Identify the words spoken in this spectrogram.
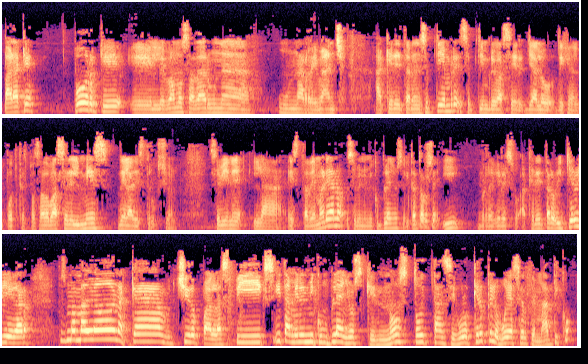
¿Para qué? Porque eh, le vamos a dar una, una revancha a Querétaro en septiembre. Septiembre va a ser, ya lo dije en el podcast pasado, va a ser el mes de la destrucción. Se viene la esta de Mariano, se viene mi cumpleaños el 14 y regreso a Querétaro. Y quiero llegar, pues mamalón, acá, chido para las pics. Y también en mi cumpleaños, que no estoy tan seguro, creo que lo voy a hacer temático.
